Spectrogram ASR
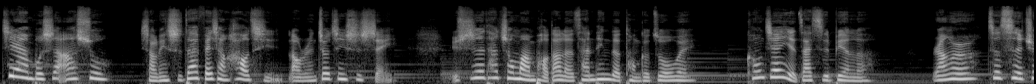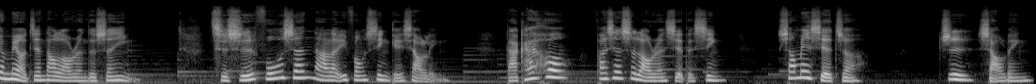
既然不是阿树，小林实在非常好奇老人究竟是谁。于是他匆忙跑到了餐厅的同个座位，空间也再次变了。然而这次却没有见到老人的身影。此时服务生拿了一封信给小林，打开后发现是老人写的信，上面写着。致小林，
